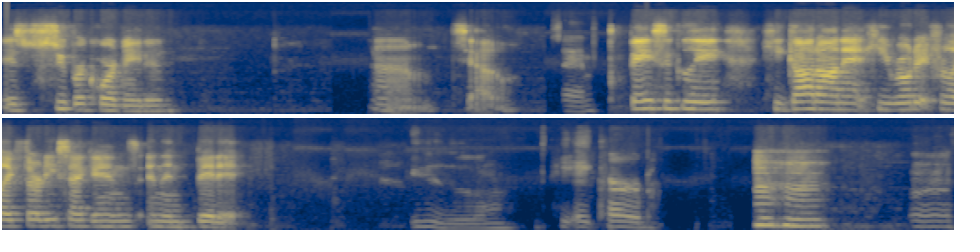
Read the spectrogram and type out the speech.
Is super coordinated. Um. So Same. basically, he got on it. He rode it for like 30 seconds and then bit it. Ew. He ate curb. Mm-hmm. Mm.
